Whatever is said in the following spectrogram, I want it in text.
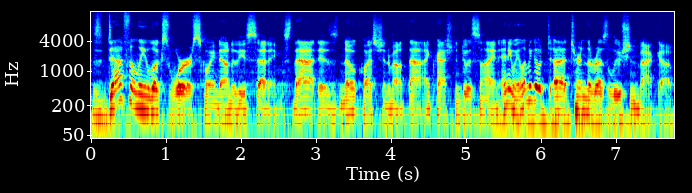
This definitely looks worse going down to these settings. That is no question about that. I crashed into a sign. Anyway, let me go uh, turn the resolution back up.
